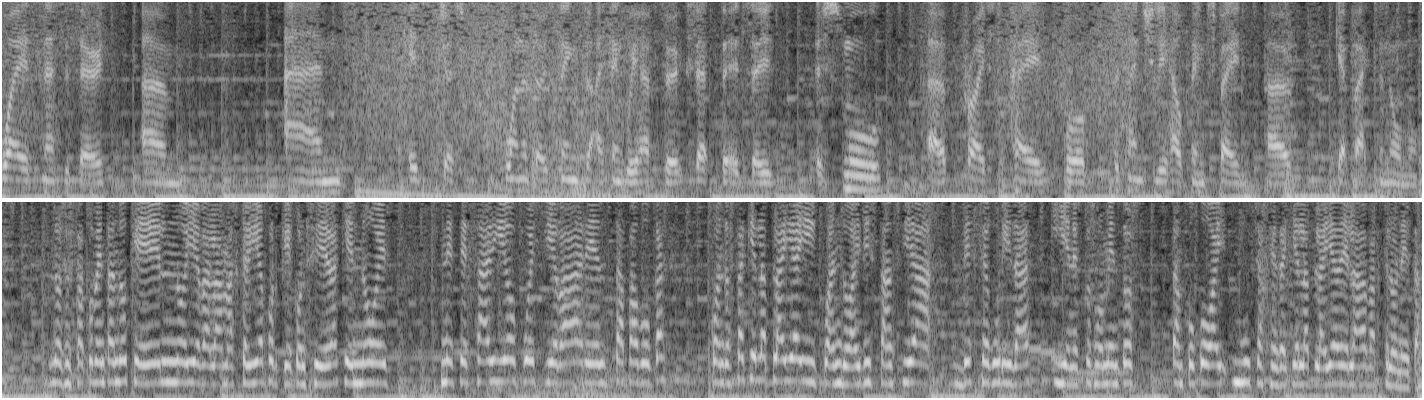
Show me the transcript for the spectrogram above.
why it's necessary. Um, and it's just one of those things that I think we have to accept that it's a, a small uh, price to pay for potentially helping Spain uh, get back to normal. Nos está comentando que él no lleva la mascarilla porque considera que no es necesario pues llevar el tapabocas cuando está aquí en la playa y cuando hay distancia de seguridad y en estos momentos tampoco hay mucha gente aquí en la playa de la Barceloneta.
